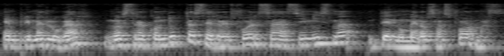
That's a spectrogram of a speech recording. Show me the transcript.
En primer lugar, nuestra conducta se refuerza a sí misma de numerosas formas.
